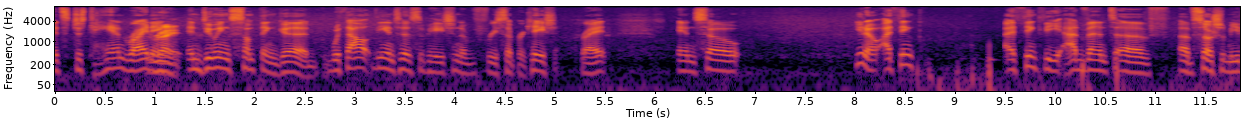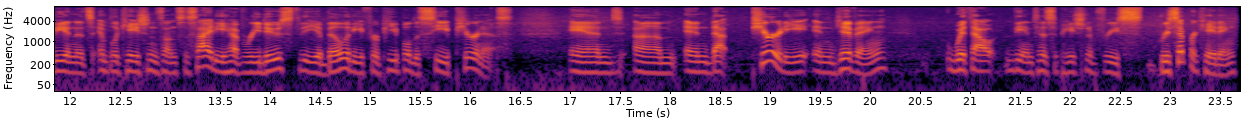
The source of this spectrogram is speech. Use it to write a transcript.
It's just handwriting Right. and doing something good without the anticipation of reciprocation, right? And so, you know, I think I think the advent of, of social media and its implications on society have reduced the ability for people to see pureness, and um, and that purity in giving, without the anticipation of re- reciprocating,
